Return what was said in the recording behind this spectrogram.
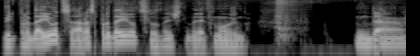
Ведь продается, а раз продается, значит, блядь, можно Да.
